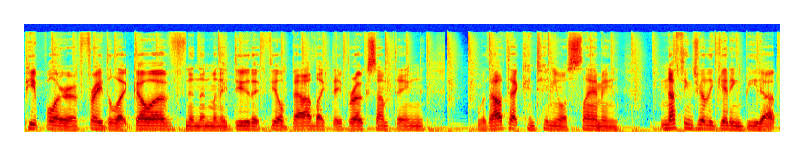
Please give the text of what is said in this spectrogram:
people are afraid to let go of, and then when they do, they feel bad like they broke something. Without that continual slamming, nothing's really getting beat up.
